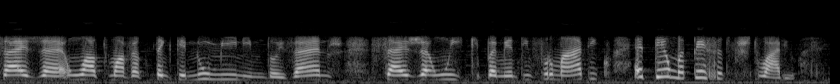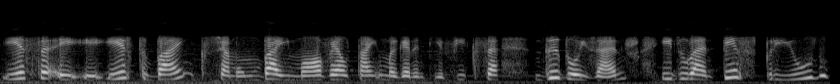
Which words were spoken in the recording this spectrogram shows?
seja um automóvel que tem que ter no mínimo dois anos, seja um equipamento informático, até uma peça de vestuário. Esse, este bem, que se chama um bem imóvel, tem uma garantia fixa de dois anos e durante esse período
